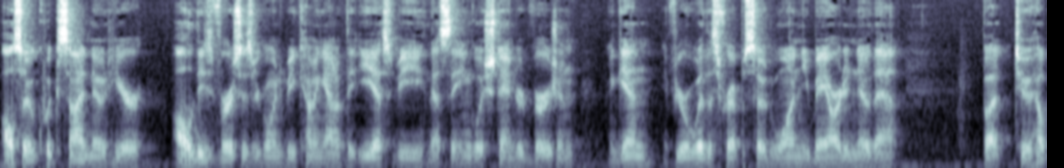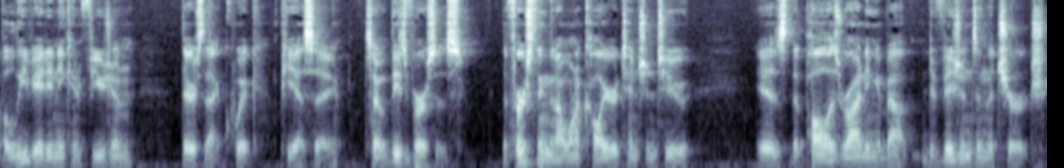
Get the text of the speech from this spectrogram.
Also, quick side note here all of these verses are going to be coming out of the ESV, that's the English Standard Version. Again, if you were with us for episode 1, you may already know that. But to help alleviate any confusion, there's that quick PSA. So, these verses. The first thing that I want to call your attention to is that Paul is writing about divisions in the church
